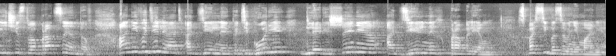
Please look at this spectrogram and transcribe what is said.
количество процентов, а не выделять отдельные категории для решения отдельных проблем. Спасибо за внимание.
